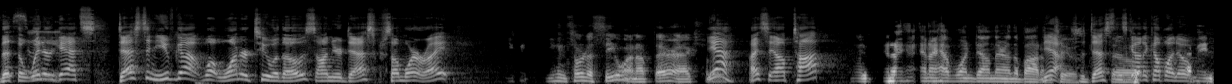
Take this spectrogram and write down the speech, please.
that the winner gets. Destin, you've got what one or two of those on your desk somewhere, right? You can sort of see one up there, actually. Yeah, I see up top. And, and I and I have one down there on the bottom Yeah, too. so Destin's So, got a couple. I know. I mean,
